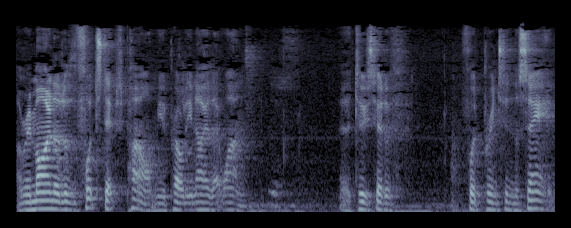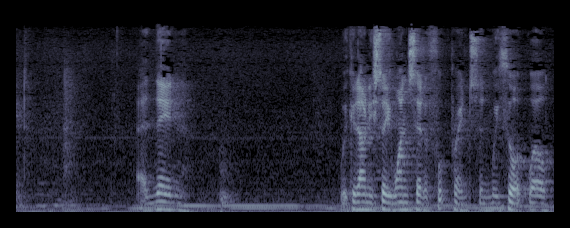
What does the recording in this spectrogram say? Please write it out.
I'm reminded of the Footsteps poem. You probably know that one. Yes. Uh, two set of footprints in the sand. And then we could only see one set of footprints, and we thought, well,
